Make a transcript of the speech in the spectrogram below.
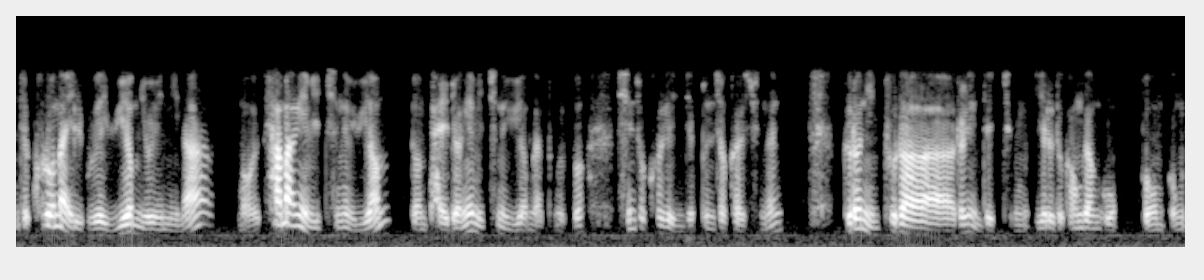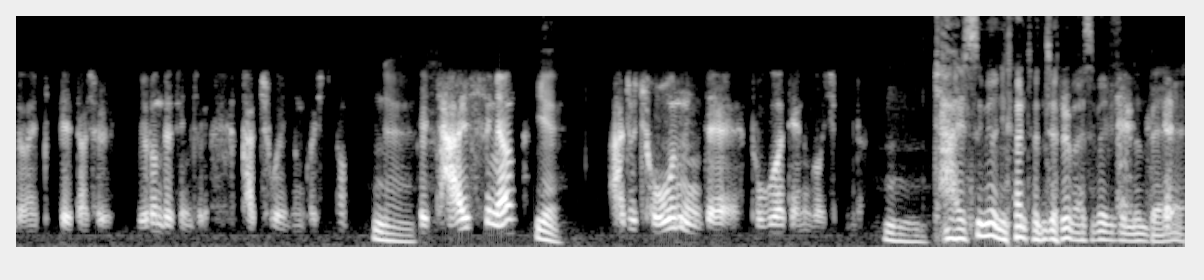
이제 코로나 19의 위험 요인이나 뭐 사망에 미치는 위험 또는 발병에 미치는 위험 같은 것도 신속하게 이제 분석할 수 있는 그런 인프라를 이제 지금 예를 들어 건강보험공단의 빅데이터실 이런 데서 이제 갖추고 있는 것이죠. 네. 그잘 쓰면 예. 아주 좋은 이제 도구가 되는 것입니다. 음, 잘 쓰면이란 전제를 말씀해 주셨는데 네,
